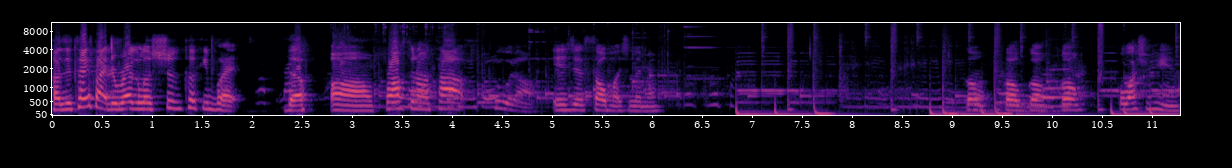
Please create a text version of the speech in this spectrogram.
Cause it tastes like the regular sugar cookie, but the um frosting on top Two it all. is just so much lemon. Go, go, go, go. Go wash your hands.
